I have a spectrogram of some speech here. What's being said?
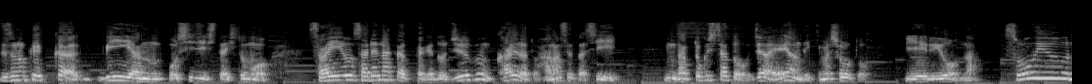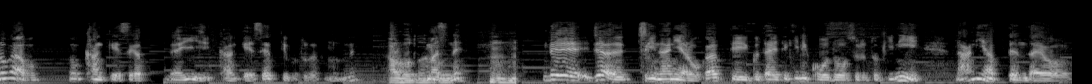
で、その結果、B 案を支持した人も採用されなかったけど、十分彼らと話せたし、納得したと、じゃあ A 案で行きましょうと言えるような、そういうのが関係性が、いい関係性っていうことだと思うね。なるほど。まず。ね。で、じゃあ次何やろうかっていう具体的に行動するときに、何やってんだよ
